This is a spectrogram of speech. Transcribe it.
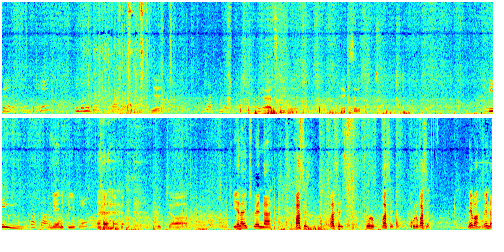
Okay. In the middle. Like that. Yeah, You are small. that's good. Excellent. Down. Many people. Okay. Good job. Vielä yksi mennään. Vasen, vasen, kuru, vasen, kuru, vasen. Neva, mennä,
